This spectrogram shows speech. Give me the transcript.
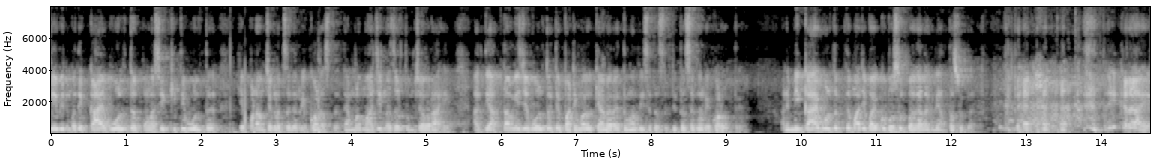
केबिनमध्ये काय बोलतं कोणाशी किती बोलतं हे पण आमच्याकडे सगळं रेकॉर्ड असतं. त्यामुळे माझी नजर तुमच्यावर आहे. अगदी आत्ता मी जे बोलतो ते पाठीमागं कॅमेरा आहे तुम्हाला दिसत असेल. तिथं सगळं रेकॉर्ड होते आणि मी काय बोलतो तिथं माझी बायको बसून बघायला लागली आता सुद्धा. हे खरं आहे.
